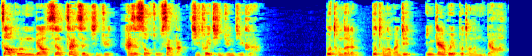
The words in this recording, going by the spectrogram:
赵国的目标是要战胜秦军，还是守住上党，击退秦军即可？不同的人，不同的环境，应该会有不同的目标啊。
